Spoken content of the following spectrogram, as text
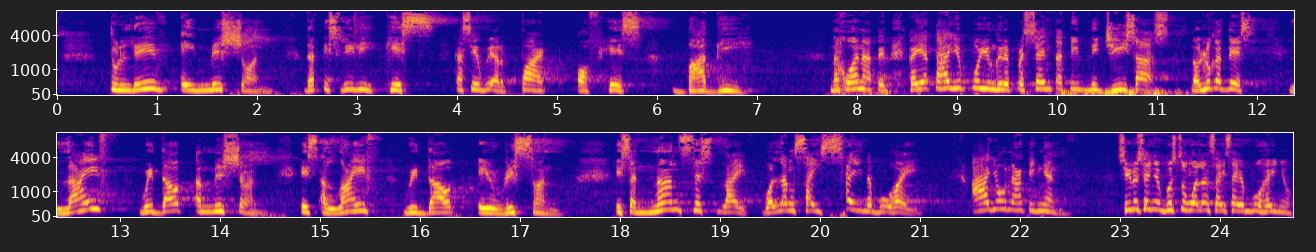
to live a mission that is really His, kasi we are part of His body. Nakuha natin. Kaya tayo po yung representative ni Jesus. Now look at this. Life without a mission is a life without a reason. It's a nonsense life. Walang saysay na buhay. Ayaw natin yan. Sino sa inyo gustong walang saysay ang buhay nyo?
